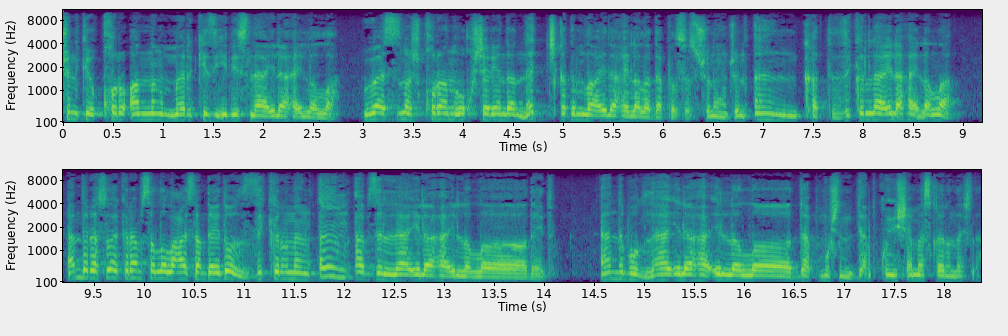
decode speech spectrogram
chunki qur'onning markazi idis la ilaha illalloh. Va siz mana shu qur'onni o'qish jarayonida necha qadim la ilaha illalloh deb bilsiz shuning uchun eng katta zikr la ilaha illalloh. Hamda rasuli akram sallallohu alayhi vasallam deydi zikrning eng afzal la ilaha illalloh deydi. Endi bu la ilaha illalloh deb mushuni deb qo'yish emas qarindoshlar.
